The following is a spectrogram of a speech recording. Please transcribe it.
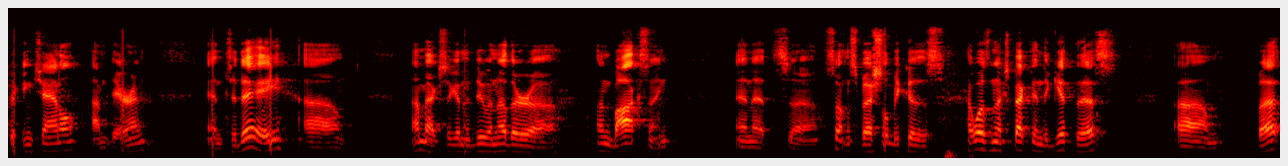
Cooking Channel. I'm Darren, and today um, I'm actually going to do another uh, unboxing, and it's uh, something special because I wasn't expecting to get this, um, but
